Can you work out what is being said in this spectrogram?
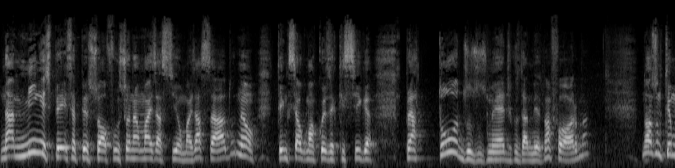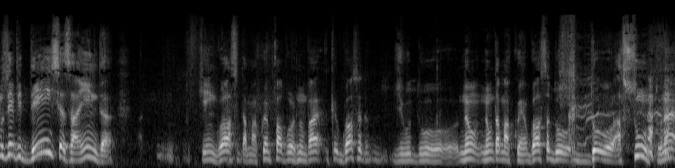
na minha experiência pessoal funciona mais assim ou mais assado. Não, tem que ser alguma coisa que siga para todos os médicos da mesma forma. Nós não temos evidências ainda quem gosta da maconha, por favor, não vai, gosta de, do, não, não da maconha, gosta do, do assunto, né?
